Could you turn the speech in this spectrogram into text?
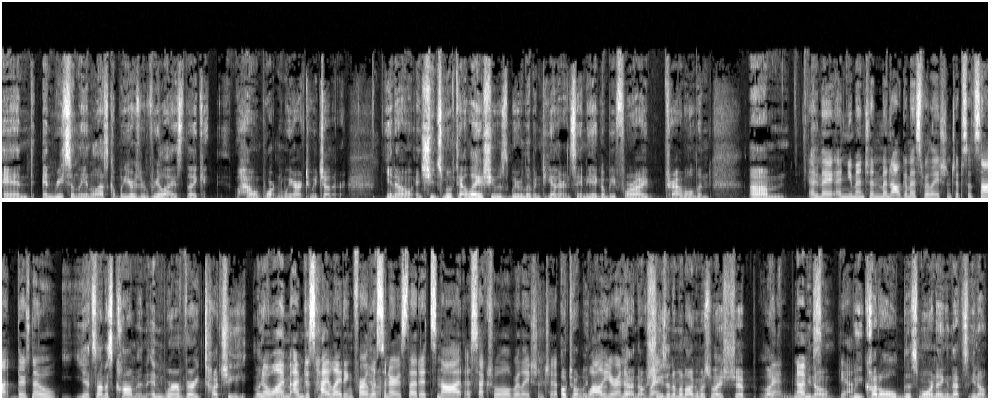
and and recently in the last couple of years, we've realized like how important we are to each other you know and she just moved to la she was we were living together in san diego before i traveled and um and, they and you mentioned monogamous relationships. It's not there's no yeah it's not as common and we're very touchy like no. we- I'm I'm just yeah, highlighting for our yeah. listeners that it's not a sexual relationship. Oh, totally. While not. you're in yeah, a no, right. she's in a monogamous relationship. Like, Right. No, I'm you just- know, yeah. we cuddled this morning, and that's you know,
